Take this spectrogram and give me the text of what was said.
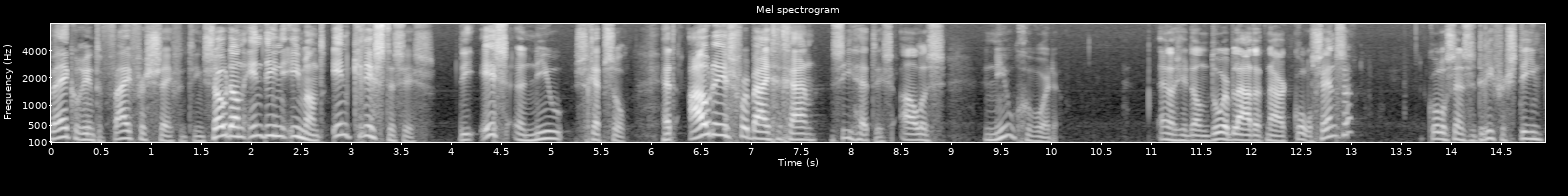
2 Korinthe 5 vers 17. Zo dan indien iemand in Christus is, die is een nieuw schepsel. Het oude is voorbij gegaan, zie het is alles nieuw geworden. En als je dan doorbladert naar Colossense, Colossense 3 vers 10,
